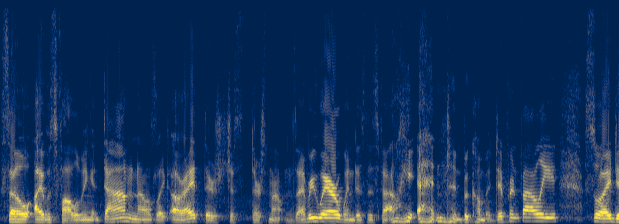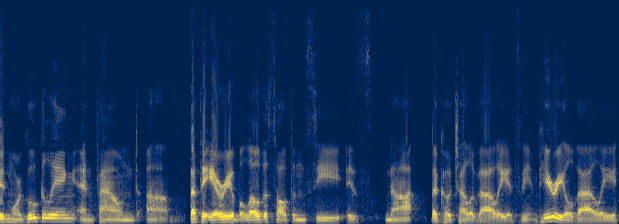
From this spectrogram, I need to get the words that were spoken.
So, I was following it down and I was like, all right, there's just there's mountains everywhere. When does this valley end and become a different valley? So, I did more googling and found um, that the area below the Salton Sea is not the Coachella Valley, it's the Imperial Valley.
